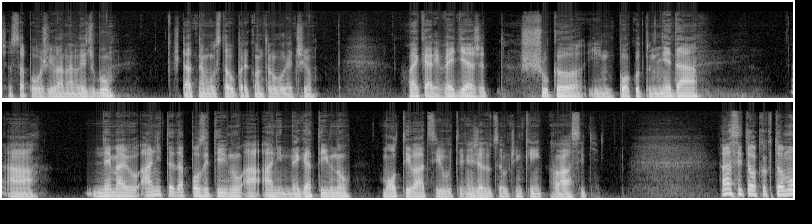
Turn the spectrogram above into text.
čo sa používa na liečbu štátnemu ústavu pre kontrolu liečiv. Lekári vedia, že šukl im pokutu nedá a nemajú ani teda pozitívnu a ani negatívnu motiváciu tie nežiaduce účinky hlásiť. Asi toľko k tomu.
